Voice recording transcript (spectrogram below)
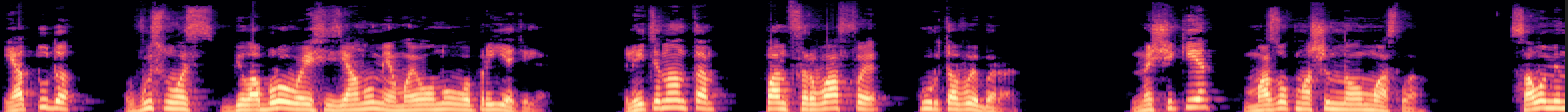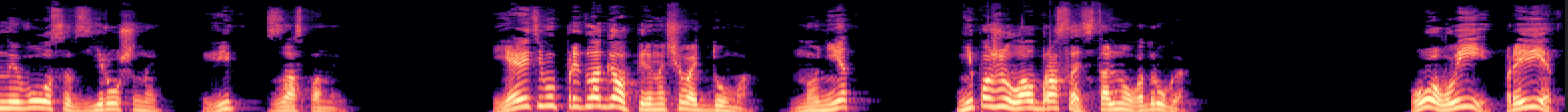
и оттуда высунулась белобровая физиономия моего нового приятеля, лейтенанта Панцерваффе Курта Вебера. На щеке мазок машинного масла, соломенные волосы взъерошены, вид заспанный. Я ведь ему предлагал переночевать дома, но нет. не пожелал бросать стального друга. «О, Луи, привет!»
